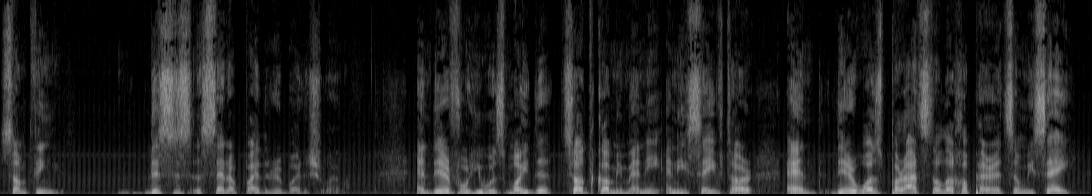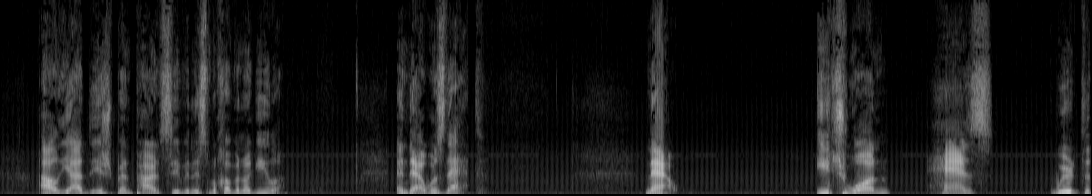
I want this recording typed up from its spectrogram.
something, this is a setup by the Rebbeinu Shalom. And therefore he was Moide, Tzadka Mimeni, and he saved her, and there was Paratz Talecha Peretz, and we say, Al Yad Ish Ben Partsiv and Ismacha Ben Agila. And that was that. Now, each one has where to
